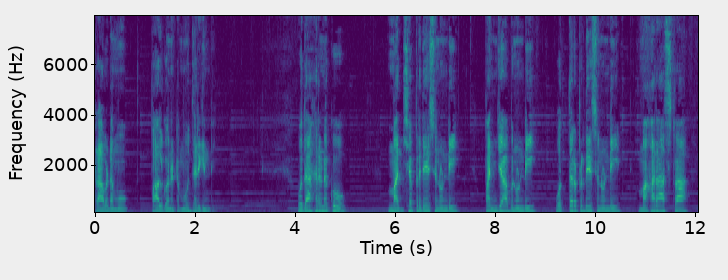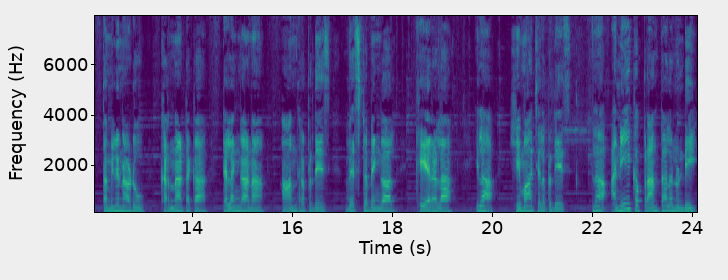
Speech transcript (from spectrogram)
రావడము పాల్గొనటము జరిగింది. ఉదాహరణకు మధ్యప్రదేశ్ నుండి పంజాబ్ నుండి ఉత్తరప్రదేశ్ నుండి మహారాష్ట్ర తమిళనాడు కర్ణాటక తెలంగాణ ఆంధ్రప్రదేశ్ వెస్ట్ బెంగాల్ కేరళ ఇలా హిమాచల్ ప్రదేశ్ ఇలా అనేక ప్రాంతాల నుండి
